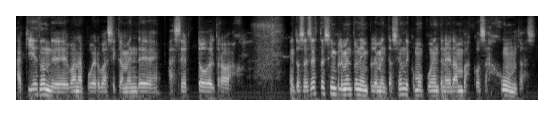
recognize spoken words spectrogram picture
aquí es donde van a poder básicamente hacer todo el trabajo. Entonces, esto es simplemente una implementación de cómo pueden tener ambas cosas juntas.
